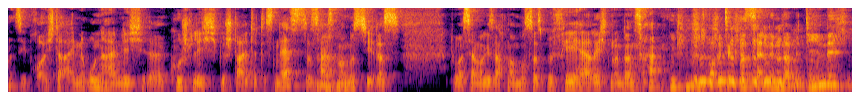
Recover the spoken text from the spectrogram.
Sie bräuchte ein unheimlich äh, kuschelig gestaltetes Nest. Das heißt, man mhm. müsste ihr das du hast ja mal gesagt, man muss das Buffet herrichten und dann sagen, liebe Leute, Christian Lindner, bedien dich.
